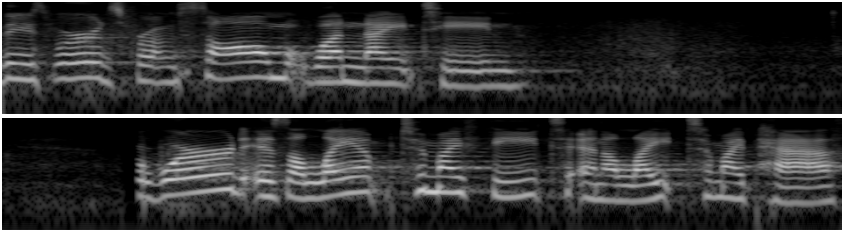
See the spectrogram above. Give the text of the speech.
These words from Psalm 119. The word is a lamp to my feet and a light to my path.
